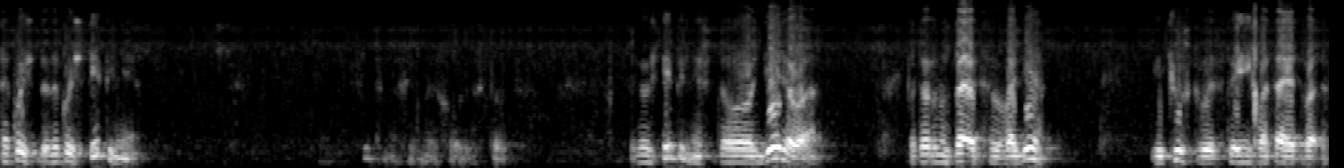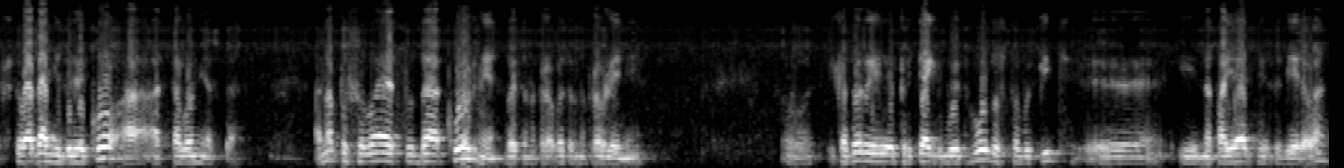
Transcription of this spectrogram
Такой, до такой степени, такой степени, что дерево, которое нуждается в воде и чувствует, что ей не хватает, что вода недалеко а, от того места, она посылает туда корни в этом, в этом направлении. вот, и которые притягивают воду, чтобы пить э, и напаять это дерево.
